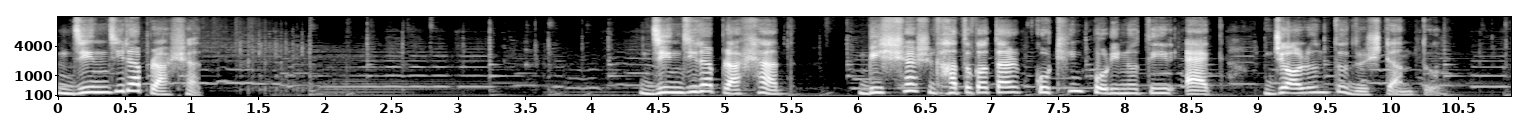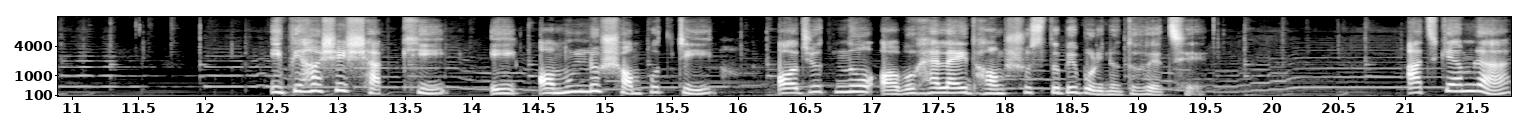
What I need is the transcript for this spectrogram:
জিঞ্জিরা প্রাসাদ। জিঞ্জিরা প্রাসাদ বিশ্বাসঘাতকতার কঠিন পরিণতির এক জ্বলন্ত দৃষ্টান্ত। ইতিহাসের সাক্ষী এই অমূল্য সম্পদটি অযত্ন অবহেলায় ধ্বংসস্তূপে পরিণত হয়েছে। আজকে আমরা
